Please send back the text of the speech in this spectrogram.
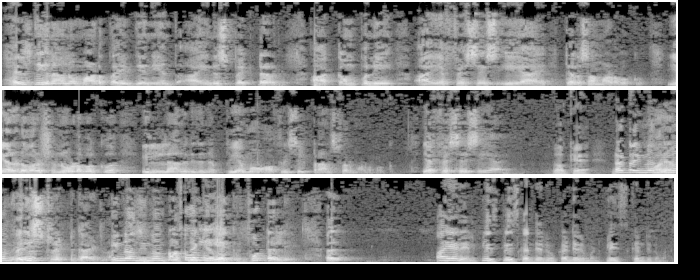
ಹೆಲ್ತ್ ನಾನು ಮಾಡ್ತಾ ಇದ್ದೇನೆ ಅಂತ ಆ ಇನ್ಸ್ಪೆಕ್ಟರ್ ಆ ಕಂಪನಿ ಆ F S S A I ಕೆಲಸ ಮಾಡಬೇಕು. ಎರಡು ವರ್ಷ ನೋಡಬೇಕು ಇಲ್ಲ ಅಂದ್ರೆ ಇದನ್ನ ಪಿ ಎಂ ಆಫೀಸಿಗೆ ಟ್ರಾನ್ಸ್ಫರ್ ಮಾಡಬೇಕು. F S S A I okay doctor ಇನ್ನೊಂದು ವೆರಿ ಸ್ಟ್ರಿಕ್ಟ್ ಗೈಡ್ ಇನ್ನೊಂದು ಇನ್ನೊಂದು. ಫುಡ್ ಅಲ್ಲಿ ಹೇಳಿ ಪ್ಲೀಸ್ ಪ್ಲೀಸ್ ಕಂಟಿನ್ಯೂ ಕಂಟಿನ್ಯೂ ಮಾಡಿ ಪ್ಲೀಸ್ ಕಂಟಿನ್ಯೂ ಮಾಡಿ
